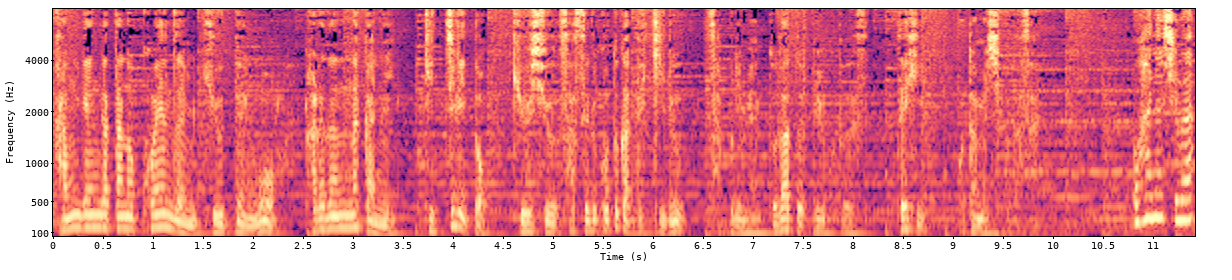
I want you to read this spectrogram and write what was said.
還元型のコエンザミ9点を体の中にきっちりと吸収させることができるサプリメントだということです。ぜひお試しください。お話は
